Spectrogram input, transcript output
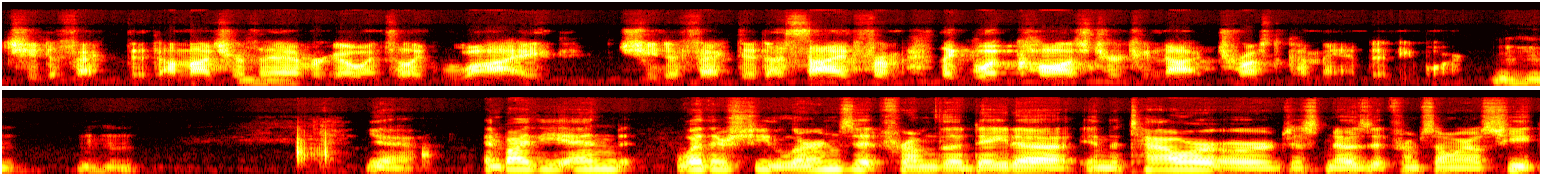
she defected. I'm not sure if they ever go into like why she defected, aside from like what caused her to not trust command anymore. Mm-hmm. Mm-hmm. Yeah. And by the end, whether she learns it from the data in the tower or just knows it from somewhere else, she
